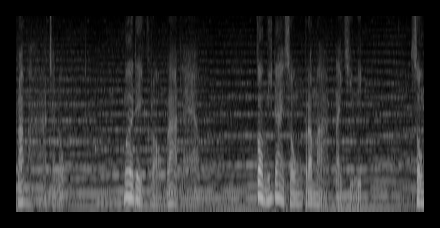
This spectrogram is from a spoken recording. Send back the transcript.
พระมหาชนก เมื่อได้ครองราชแล้ว ก็มิได้ทรงประมาทในชีวิต ทรง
